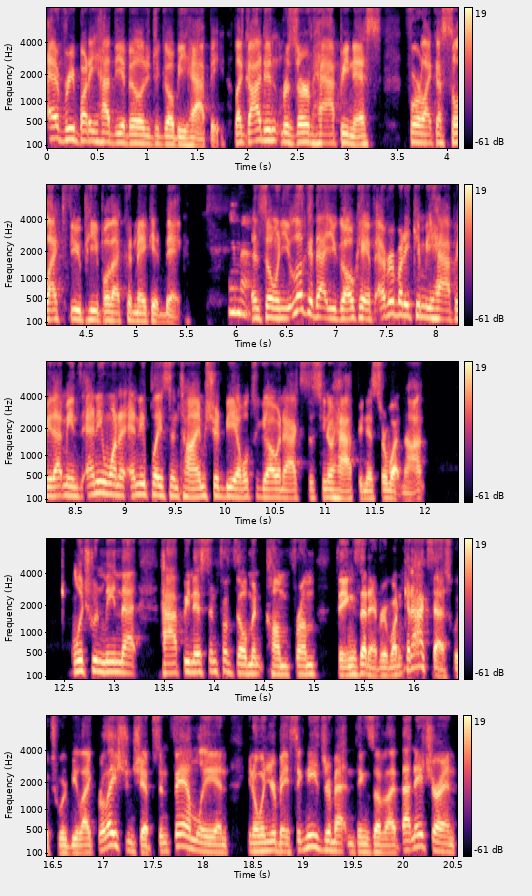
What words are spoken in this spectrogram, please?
everybody had the ability to go be happy. Like God didn't reserve happiness for like a select few people that could make it big. Amen. And so when you look at that, you go, okay, if everybody can be happy, that means anyone at any place in time should be able to go and access, you know, happiness or whatnot which would mean that happiness and fulfillment come from things that everyone can access which would be like relationships and family and you know when your basic needs are met and things of like that nature. And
